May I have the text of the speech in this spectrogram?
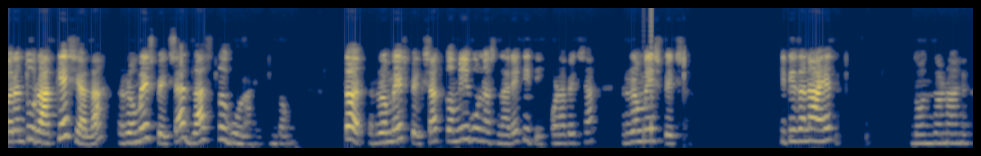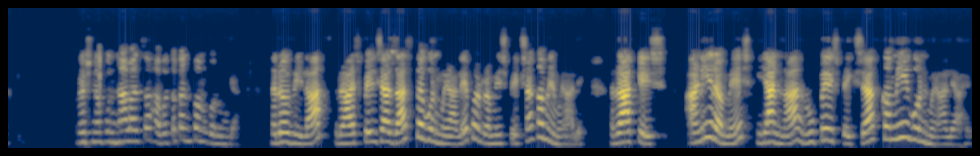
परंतु राकेश याला रमेशपेक्षा जास्त गुण आहेत. तर रमेशपेक्षा कमी गुण असणारे किती? कोणापेक्षा? रमेशपेक्षा. किती जण आहेत? दोन जण आहेत. प्रश्न पुन्हा वाचा हवं तर कन्फर्म करून घ्या. रवीला राजपेक्षा जास्त गुण मिळाले पण रमेशपेक्षा कमी मिळाले. राकेश आणि रमेश यांना रुपेशपेक्षा कमी गुण मिळाले आहेत.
